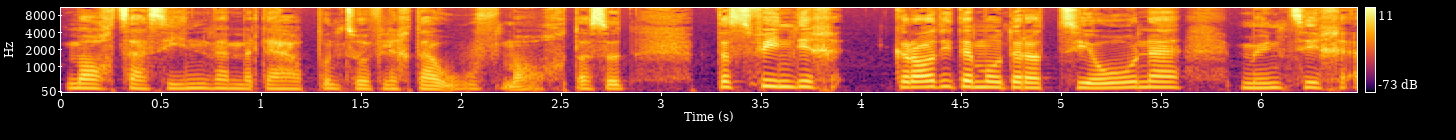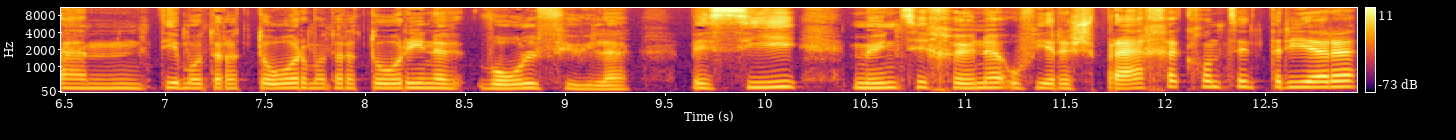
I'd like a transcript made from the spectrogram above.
macht es auch Sinn, wenn man den ab und zu vielleicht auch aufmacht. Also das finde ich gerade in den Moderationen müssen sich ähm, die Moderatoren, Moderatorinnen wohlfühlen, weil sie müssen sich können auf ihre Sprechen konzentrieren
